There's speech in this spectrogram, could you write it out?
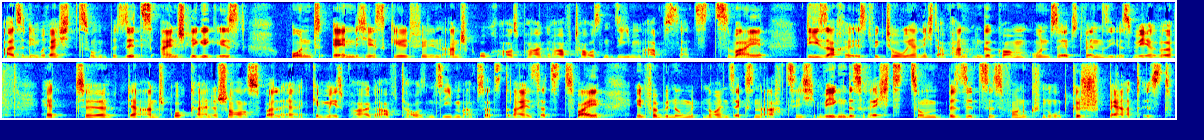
also dem Recht zum Besitz einschlägig ist Und ähnliches gilt für den Anspruch aus 1007 Absatz 2. Die Sache ist Victoria nicht abhanden gekommen und selbst wenn sie es wäre, hätte der Anspruch keine Chance, weil er gemäß 1007 Absatz 3 Satz 2 in Verbindung mit 986 wegen des Rechts zum Besitzes von Knut gesperrt ist.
